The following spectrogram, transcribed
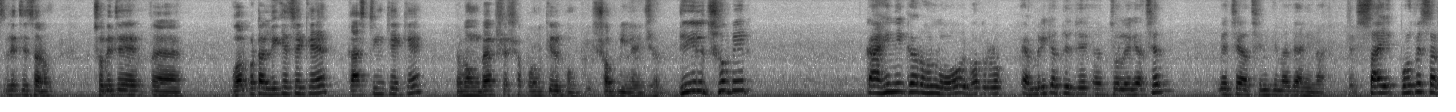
স্মৃতিচারণ ছবিতে গল্পটা লিখেছে কে কাস্টিং কে কে এবং ব্যবসা সফল কীরকম কি সব মিলিয়েছেন দিল ছবির কাহিনীকার হলো ভদ্রলোক আমেরিকাতে যে চলে গেছেন বেঁচে আছেন কিনা জানি না। সাই প্রফেসর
